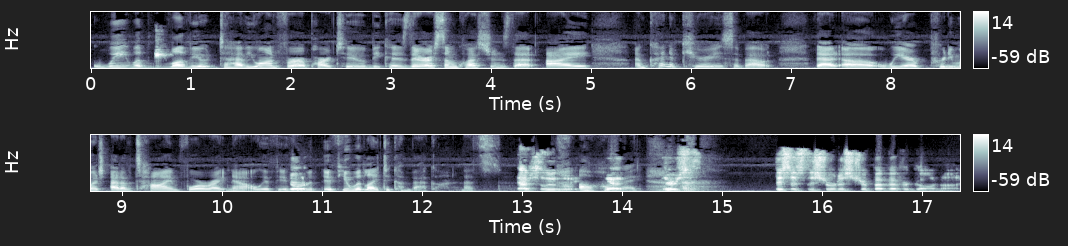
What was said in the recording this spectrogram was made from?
we would love you to have you on for a part two because there are some questions that I I'm kind of curious about that uh, we are pretty much out of time for right now. If if, you would, if you would like to come back on, that's Absolutely. oh yeah. hooray. There's this is the shortest trip I've ever gone on,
